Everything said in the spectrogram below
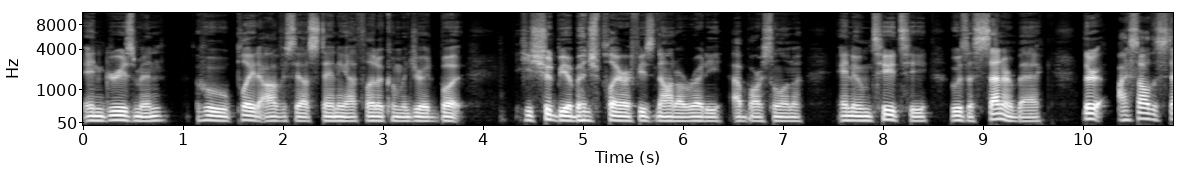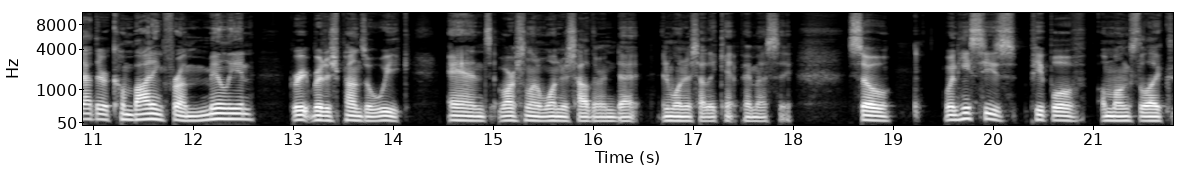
in Griezmann who played obviously outstanding Atletico Madrid, but he should be a bench player if he's not already at Barcelona. And Umtiti, who is a center back, there I saw the stat they're combining for a million Great British pounds a week, and Barcelona wonders how they're in debt and wonders how they can't pay Messi. So when he sees people of amongst the like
